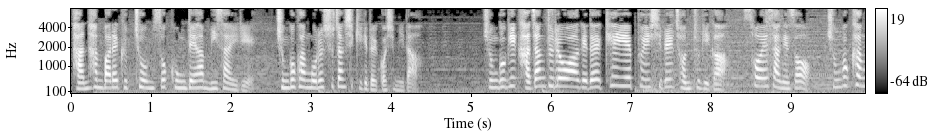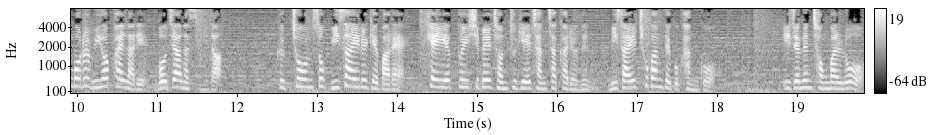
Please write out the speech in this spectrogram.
단 한 발의 극초음속 공대함 미사일이 중국 항모를 수장시키게 될 것입니다. 중국이 가장 두려워하게 될 KF-21 전투기가 서해상에서 중국 항모를 위협할 날이 머지않았습니다. 극초음속 미사일을 개발해 KF-21 전투기에 장착하려는 미사일 초강대국 한국. 이제는 정말로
